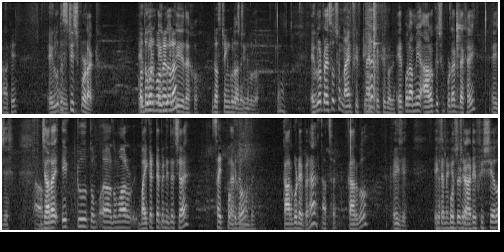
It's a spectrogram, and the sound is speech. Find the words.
ওকে এগুলো তো স্টিচ প্রোডাক্ট কত করে পড়বে এগুলো? এই যে দেখো। ডাস্টিংগুলো কাস্টিংগুলো কেমন? এগুলোর প্রাইস হচ্ছে নাইন ফিফটি 950 করে। এরপর আমি আরও কিছু প্রোডাক্ট দেখাই। এই যে। যারা একটু তোম- তোমার বাইকার টাইপে নিতে চায় সাইড পকেটের মধ্যে। কার্গো টাইপের হ্যাঁ? আচ্ছা। কার্গো এই যে এখানে কিন্তু. একটা আর্টিফিশিয়াল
